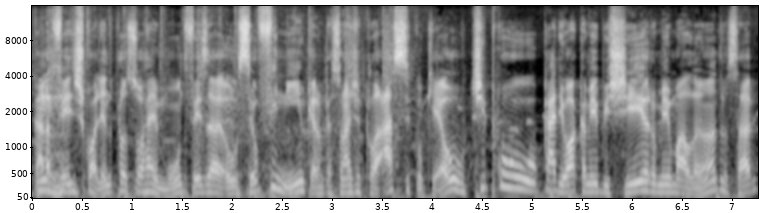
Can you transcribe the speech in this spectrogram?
O cara Uhum. fez escolhendo o professor Raimundo, fez a- o seu fininho, que era um personagem clássico, que é o típico carioca meio bicheiro, meio malandro, sabe?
